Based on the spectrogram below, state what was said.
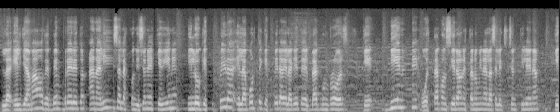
la- el llamado de Ben Brereton, analiza las condiciones que viene y lo que espera, el aporte que espera del ariete del Blackburn Rovers, que viene o está considerado en esta nómina de la selección chilena, que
